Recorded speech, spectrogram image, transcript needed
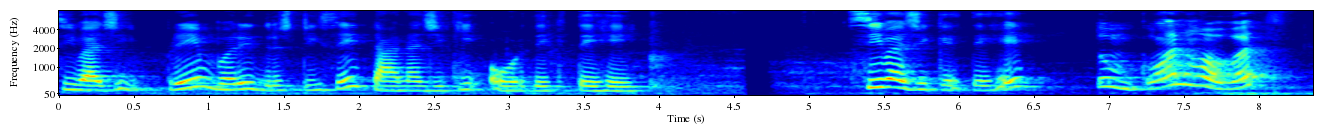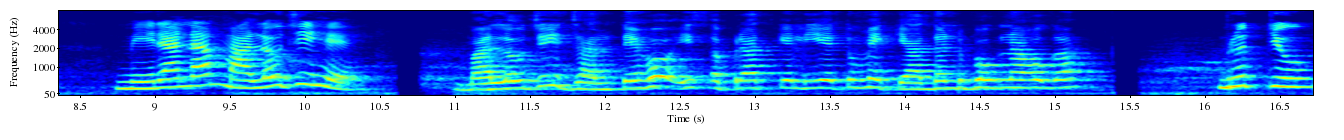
शिवाजी प्रेम भरी दृष्टि से तानाजी की ओर देखते हैं। शिवाजी कहते हैं तुम कौन हो वत्स? मेरा नाम मालवजी है। मालव जी जानते हो इस अपराध के लिए तुम्हें क्या दंड भोगना होगा? मृत्यु।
